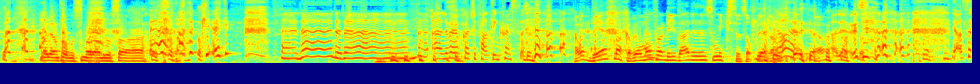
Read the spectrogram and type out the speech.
Mariann Thommessen, Mariann Rosa Ok. Da, da, da, da. Eller det var jo kanskje Falcon Crest. ja men Det snakka vi om òg, for de der mikses opp litt. Ja, ja. Ja. ja, altså,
